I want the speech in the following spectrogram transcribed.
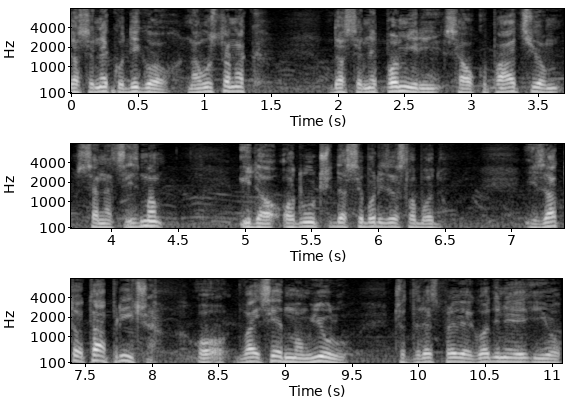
da se neko digao na ustanak, da se ne pomiri sa okupacijom, sa nacizmom i da odluči da se bori za slobodu. I zato ta priča o 27. julu 1941. godine i o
